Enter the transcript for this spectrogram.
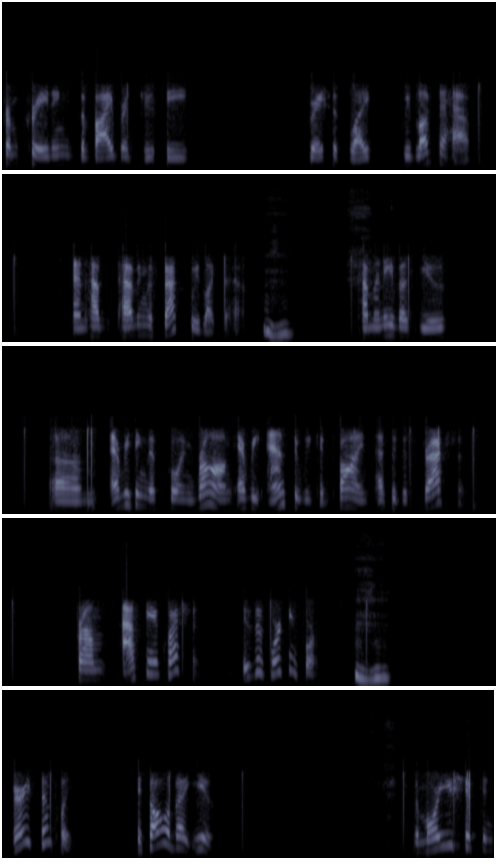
from creating the vibrant, juicy, gracious life we'd love to have and have having the sex we'd like to have? Mm-hmm. How many of us use um, everything that's going wrong, every answer we can find, as a distraction from asking a question Is this working for me? Mm-hmm. Very simply, it's all about you. The more you shift and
